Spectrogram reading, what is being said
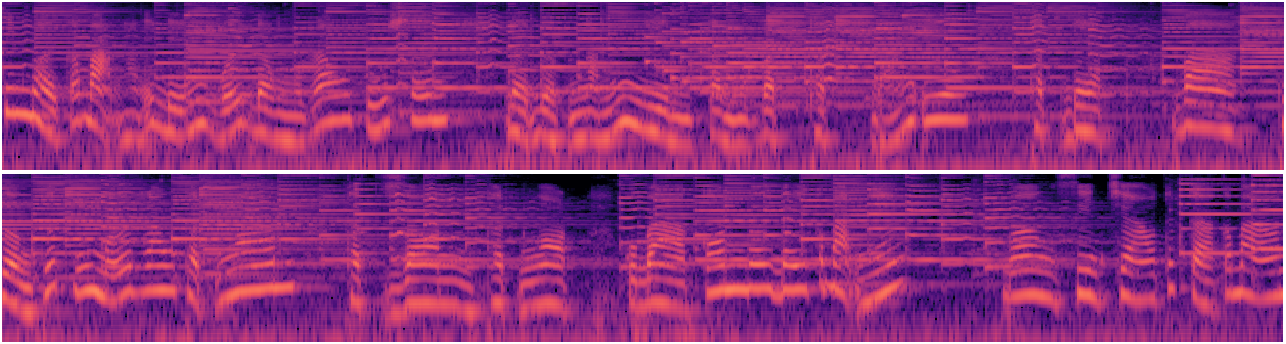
xin mời các bạn hãy đến với đồng rau Tú Sơn để được ngắm nhìn cảnh vật thật đáng yêu, thật đẹp và thưởng thức những mớ rau thật ngon, thật giòn, thật ngọt của bà con nơi đây các bạn nhé. Vâng, xin chào tất cả các bạn.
